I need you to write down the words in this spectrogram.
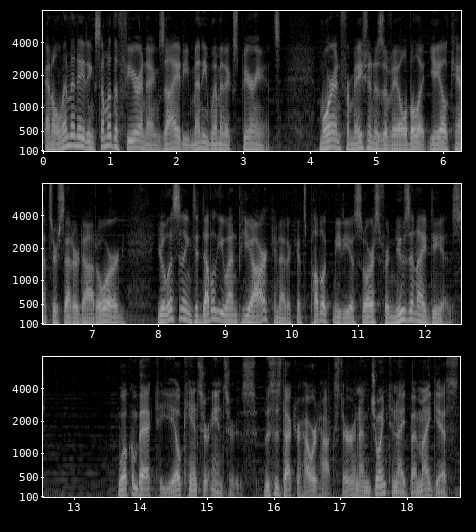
and eliminating some of the fear and anxiety many women experience. More information is available at yalecancercenter.org. You're listening to WNPR, Connecticut's public media source for news and ideas. Welcome back to Yale Cancer Answers. This is Dr. Howard Hochster, and I'm joined tonight by my guest,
